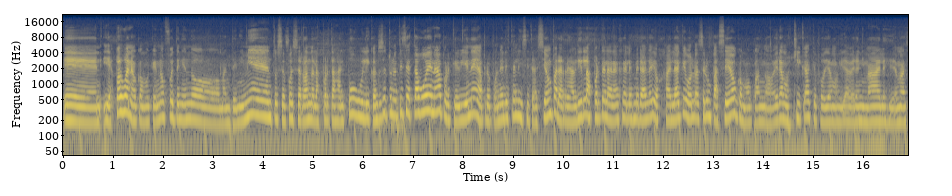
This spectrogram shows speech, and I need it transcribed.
Eh, y después, bueno, como que no fue teniendo mantenimiento, se fue cerrando las puertas al público. Entonces tu noticia está buena porque viene a proponer esta licitación para reabrir las puertas de la Granja de la Esmeralda y ojalá que vuelva a ser un paseo como cuando éramos chicas que podíamos ir a ver animales y demás.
